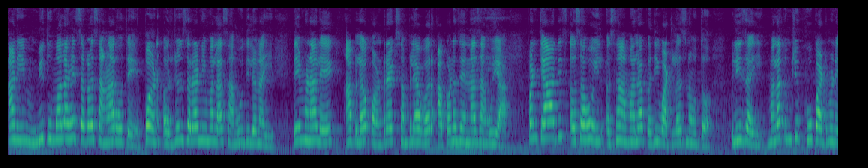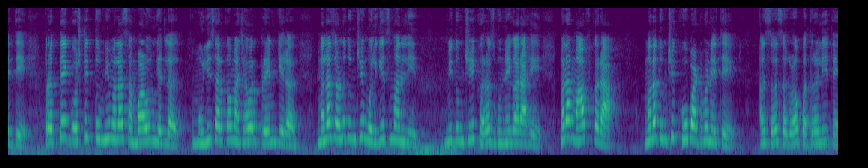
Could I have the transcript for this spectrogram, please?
आणि मी तुम्हाला हे सगळं सांगणार होते. पण अर्जुन सरांनी मला सांगू दिलं नाही. ते म्हणाले आपलं कॉन्ट्रॅक्ट संपल्यावर आपणच यांना सांगूया. पण त्याआधीच असं होईल असं आम्हाला कधी वाटलंच नव्हतं. प्लीज आई मला तुमची खूप आठवण येते. प्रत्येक गोष्टीत तुम्ही मला सांभाळून घेतलं मुलीसारखं माझ्यावर प्रेम केलं मला जणू तुमची मुलगीच मानली मी तुमची खरंच गुन्हेगार आहे. मला माफ करा. मला तुमची खूप आठवण येते. असं सगळं पत्र लिहिते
